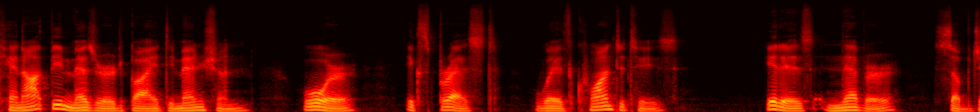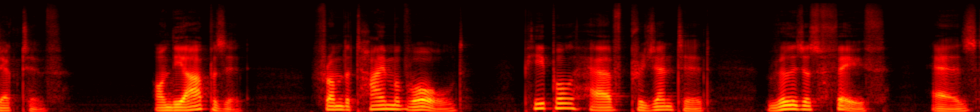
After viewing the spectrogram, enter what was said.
cannot be measured by dimension or expressed with quantities, it is never subjective. On the opposite, from the time of old, people have presented religious faith as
